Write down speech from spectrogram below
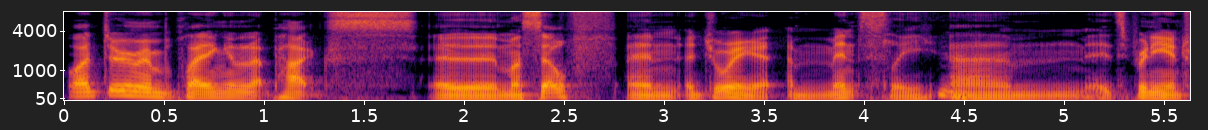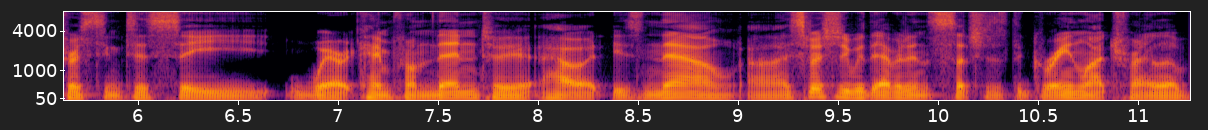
Well, I do remember playing it at PAX uh, myself and enjoying it immensely. Hmm. Um, it's pretty interesting to see where it came from then to how it is now, uh, especially with evidence such as the Greenlight trailer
